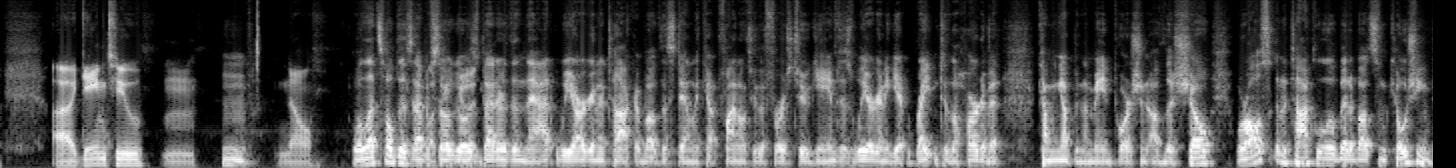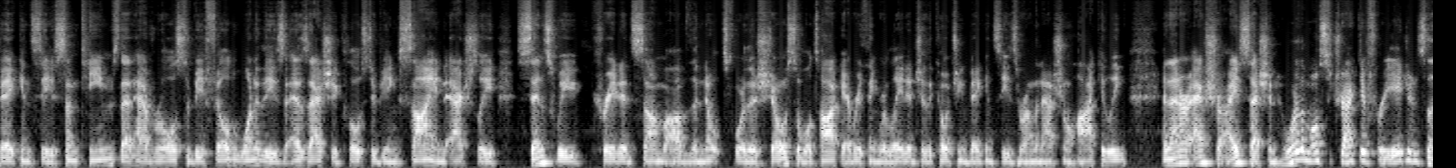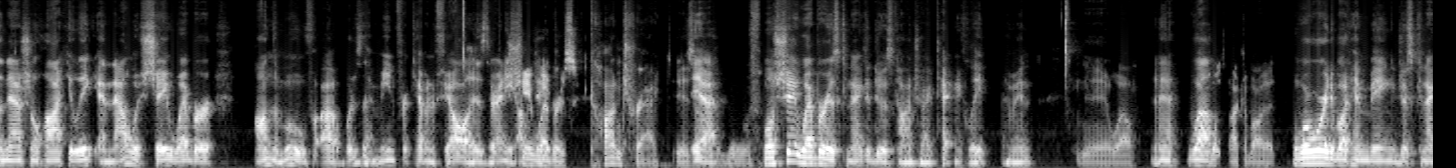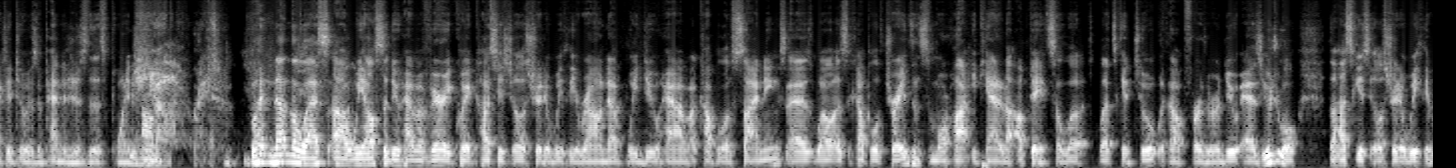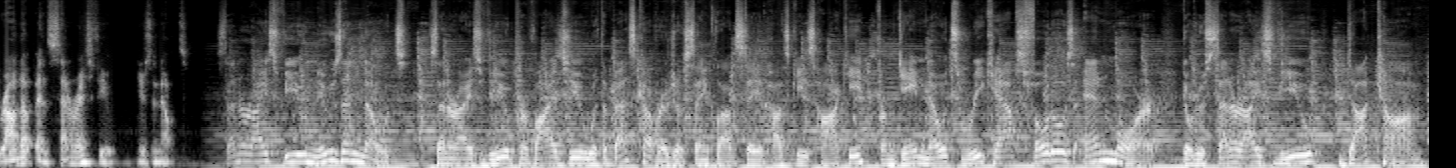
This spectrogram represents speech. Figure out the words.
Uh, game two, mm, Hmm. no. Well, let's hope this episode goes good. better than that. We are going to talk about the Stanley Cup final through the first two games as we are going to get right into the heart of it coming up in the main portion of the show. We're also going to talk a little bit about some coaching vacancies, some teams that have roles to be filled. One of these is actually close to being signed, actually, since we created some of the notes for this show. So we'll talk everything related to the coaching vacancies around the National Hockey League. And then our extra ice session. Who are the most attractive free agents in the National Hockey League? And now with Shea Weber on the move, uh, what does that mean for Kevin Fiala? Is there any Shea update? Weber's contract is Yeah. on the move. Well, Shea Weber is connected to his contract technically. I mean, Yeah, well, yeah, well, we'll talk about it. we're worried about him being just connected to his appendages at this point. Um, yeah, right. But nonetheless, uh, we also do have a very quick Huskies Illustrated weekly roundup. We do have a couple of signings as well as a couple of trades and some more Hockey Canada updates. So let, let's get to it without further ado. As usual, the Huskies Illustrated weekly roundup and center ice view. Here's the notes. Center Ice View News and Notes. Center Ice View provides you with the best coverage of St. Cloud State Huskies hockey from game notes, recaps, photos, and more. Go to centericeview.com.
